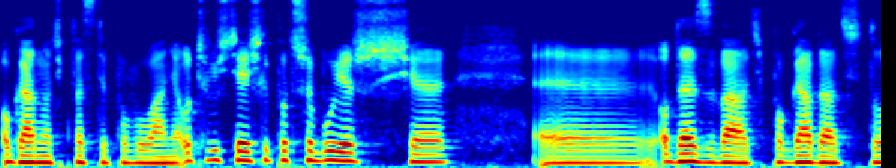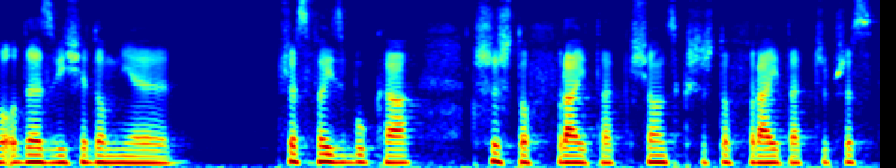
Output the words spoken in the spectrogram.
ogarnąć kwestię powołania. Oczywiście, jeśli potrzebujesz się e, odezwać, pogadać, to odezwij się do mnie przez Facebooka Krzysztof Frajtak, ksiądz Krzysztof Frajtak, czy przez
